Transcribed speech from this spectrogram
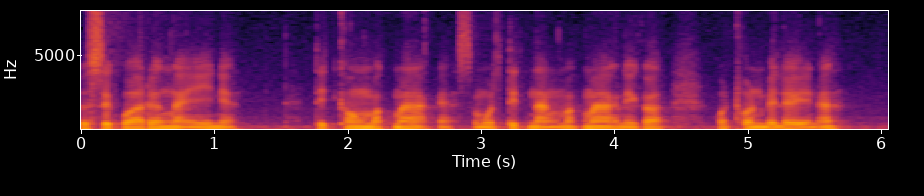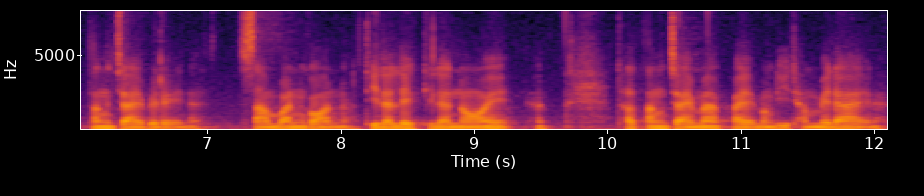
รู้สึกว่าเรื่องไหนเนี่ยติดข้องมากๆเนี่ยสมมติติดหนังมากๆนี่ก็อดทนไปเลยนะตั้งใจไปเลยนะสามวันก่อนนะทีละเล็กทีละน้อยนะถ้าตั้งใจมากไปบางทีทำไม่ได้นะ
